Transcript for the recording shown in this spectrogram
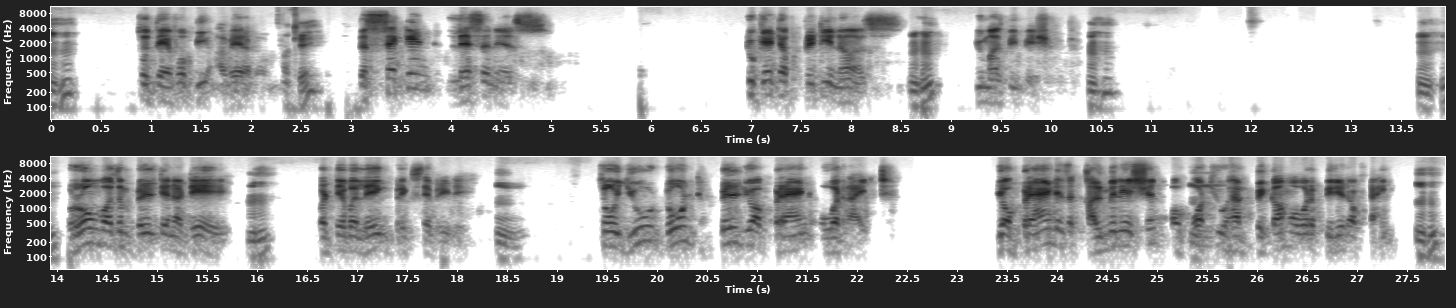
Mhm. So therefore, be aware about. it. Okay. The second lesson is to get a pretty nurse, Mhm. you must be patient. Mhm. Mhm. Rome wasn't built in a day, Mhm. but they were laying bricks every day. Mm. So you don't build your brand overnight. Your brand is a culmination of what Mm. you have become over a period of time. Mhm.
